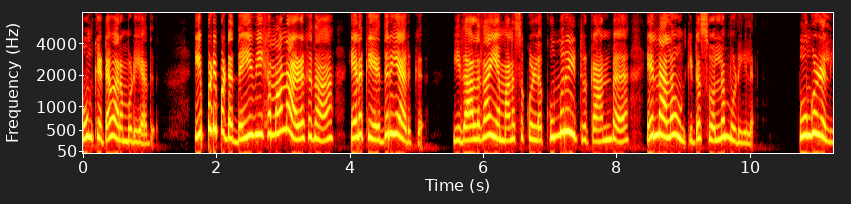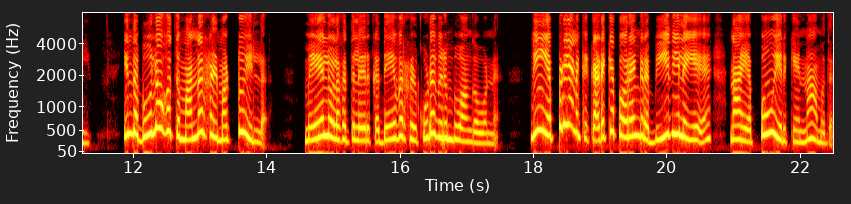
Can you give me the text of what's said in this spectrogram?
உன்கிட்ட வர முடியாது. இப்படிப்பட்ட தெய்வீகமான அழகுதான் எனக்கு எதிரியா இருக்கு. இதால தான் என் மனசுக்குள்ள குமுறிட்டு இருக்க அன்ப என்னால உன்கிட்ட சொல்ல முடியல. பூங்குழலி இந்த பூலோகத்து மன்னர்கள் மட்டும் இல்ல மேலுலகத்துல இருக்க தேவர்கள் கூட விரும்புவாங்க ஒன்னு நீ எப்படி எனக்கு கிடைக்க போறேங்கிற பீதியிலேயே நான் எப்பவும் இருக்கேன்னா அமுத.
